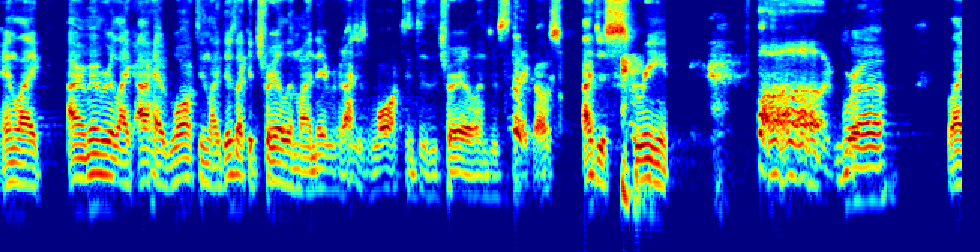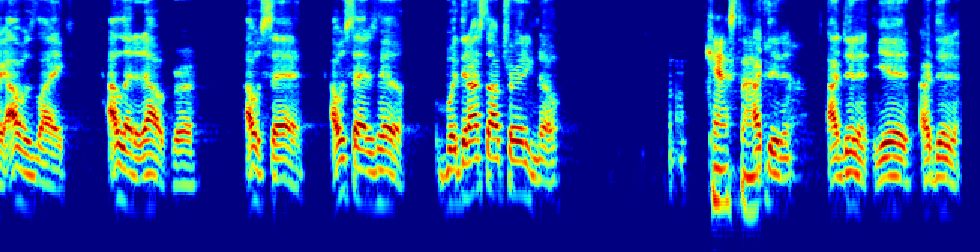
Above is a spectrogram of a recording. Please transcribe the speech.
And like I remember like I had walked in like there's like a trail in my neighborhood. I just walked into the trail and just like I was I just screamed, fuck, bro. Like I was like, I let it out, bro. I was sad. I was sad as hell. But did I stop trading? No. Can't stop. I didn't. I didn't. Yeah, I didn't.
